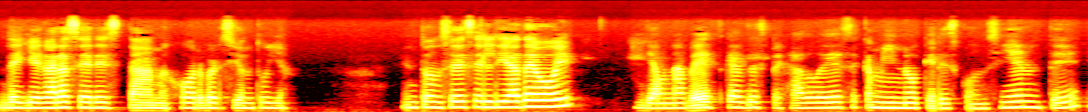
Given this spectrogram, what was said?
de llegar a ser esta mejor versión tuya. Entonces el día de hoy, ya una vez que has despejado ese camino, que eres consciente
